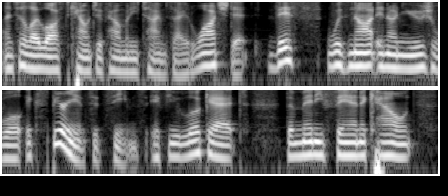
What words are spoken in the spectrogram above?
until I lost count of how many times I had watched it. This was not an unusual experience, it seems. If you look at the many fan accounts,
